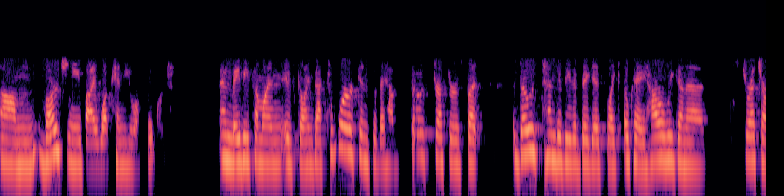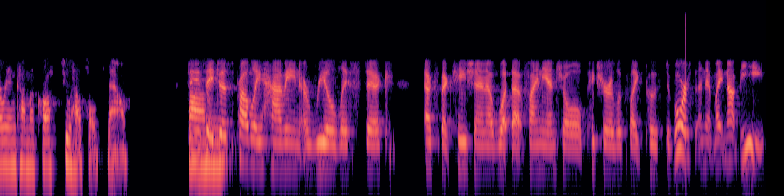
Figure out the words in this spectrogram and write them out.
um, largely by what can you afford. And maybe someone is going back to work and so they have those stressors, but those tend to be the biggest, like, okay, how are we going to stretch our income across two households now? So you um, say just probably having a realistic expectation of what that financial picture looks like post divorce, and it might not be,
